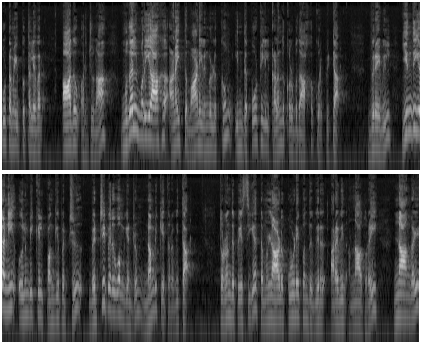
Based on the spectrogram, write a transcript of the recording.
கூட்டமைப்பு தலைவர் ஆதவ் அர்ஜுனா முதல் முறையாக அனைத்து மாநிலங்களுக்கும் இந்த போட்டியில் கலந்து கொள்வதாக குறிப்பிட்டார். விரைவில் இந்திய அணி ஒலிம்பிக்கில் பங்கு பெற்று வெற்றி பெறுவோம் என்றும் நம்பிக்கை தெரிவித்தார். தொடர்ந்து பேசிய தமிழ்நாடு கூடைப்பந்து வீரர் அரவிந்த் அண்ணாதுரை நாங்கள்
